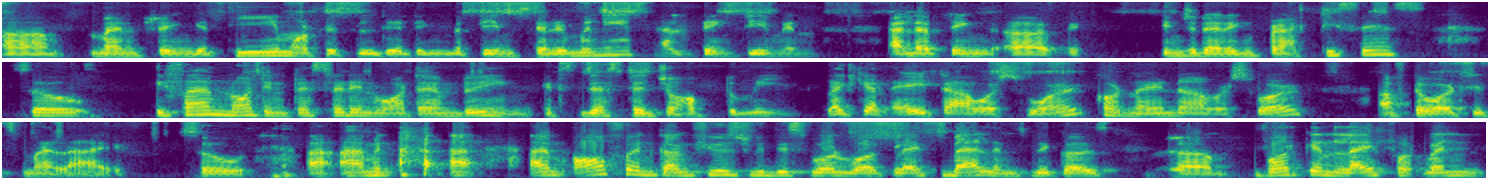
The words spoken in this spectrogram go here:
uh, mentoring a team or facilitating the team ceremonies, helping team in adapting uh, engineering practices. So if I'm not interested in what I'm doing, it's just a job to me, like an eight hours work or nine hours work. Afterwards, it's my life. So I mean, I, am often confused with this word work-life balance because um, work and life, when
